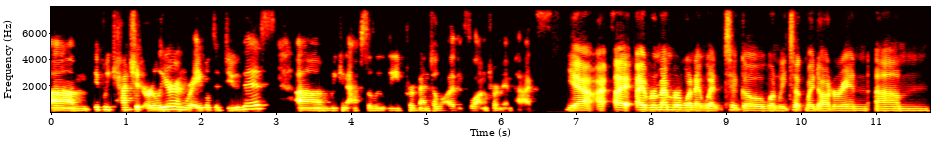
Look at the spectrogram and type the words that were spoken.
um, if we catch it earlier and we're able to do this, um, we can absolutely prevent a lot of these long term impacts. Yeah, I, I, I remember when I went to go when we took my daughter in. Um,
